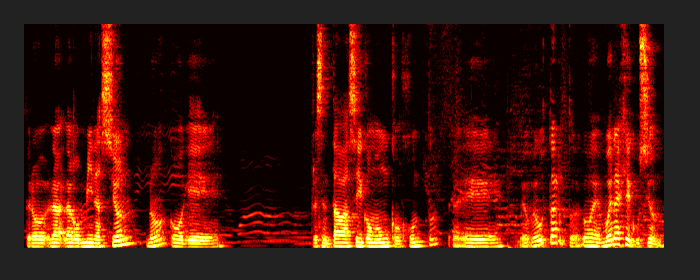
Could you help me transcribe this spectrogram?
Pero la, la combinación, ¿no? Como que presentaba así como un conjunto. eh, me, me gusta harto. Como buena ejecución.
